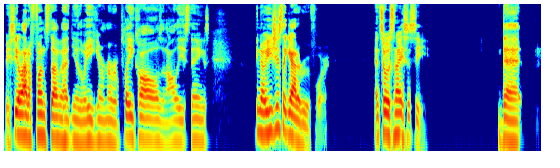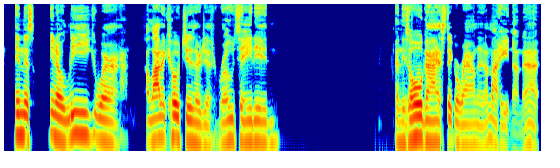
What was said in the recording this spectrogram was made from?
We see a lot of fun stuff. Uh, you know the way he can remember play calls and all these things. You know he's just a guy to root for, and so it's nice to see that in this you know league where a lot of coaches are just rotated, and these old guys stick around. And I'm not hating on that,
